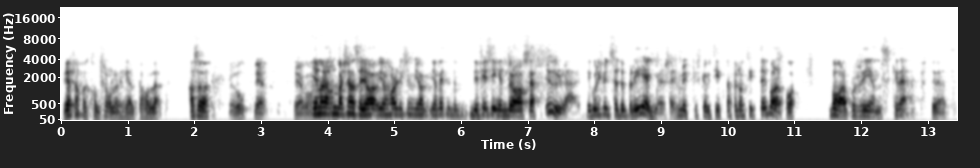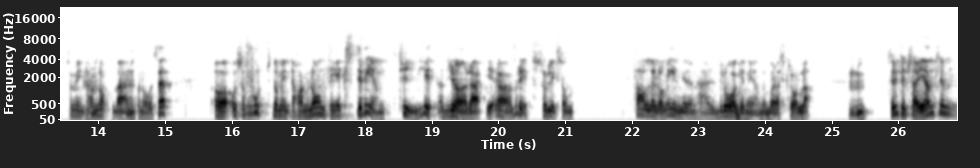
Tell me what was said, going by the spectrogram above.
vi har tappat kontrollen helt och hållet. Alltså, jo, flera, flera gånger. Ja, men att man bara känner så här, jag, jag har liksom, jag, jag, vet inte, det finns inget bra sätt ur det här. Det går liksom inte att sätta upp regler, så här, hur mycket ska vi titta? För de tittar ju bara på, bara på ren skräp, du vet, som inte mm. har något värde mm. på något sätt. Och, och så mm. fort de inte har någonting extremt tydligt att göra i övrigt så liksom faller de in i den här drogen igen och börjar scrolla. Mm. Så det är typ så här egentligen,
